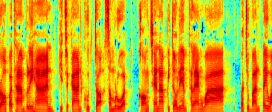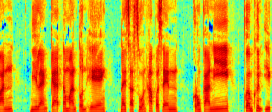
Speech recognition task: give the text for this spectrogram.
รองประธานบริหารกิจการขุดเจาะสำรวจของชน่าปิโตรเลียมแถลงว่า ปัจจุบันไต้หวันมีแหล่งแก๊สน้ำมันตนเอง ในสัดส่วน 5%โครงการนี้เพิ่มขึ้นอีก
